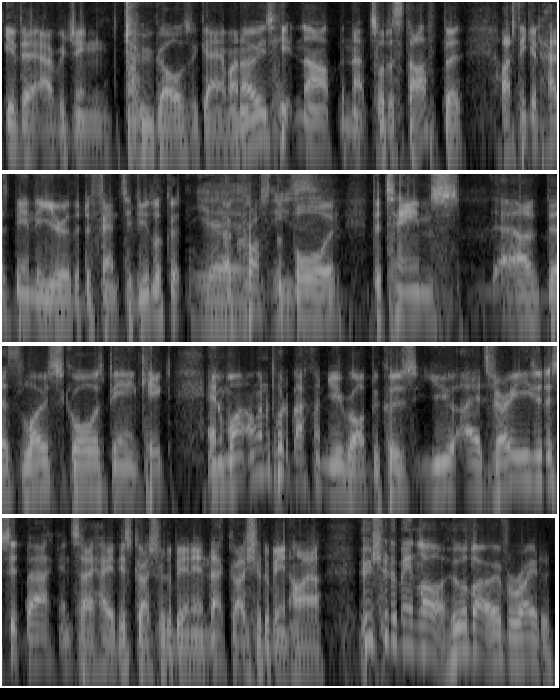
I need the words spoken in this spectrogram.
if they're averaging two goals a game. I know he's hitting up and that sort of stuff, but I think it has been the year of the defence. If you look at Yeah, across the board, the teams. Uh, there's low scores being kicked, and one, I'm going to put it back on you, Rob, because you. It's very easy to sit back and say, "Hey, this guy should have been in. That guy should have been higher. Who should have been lower? Who have I overrated?"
